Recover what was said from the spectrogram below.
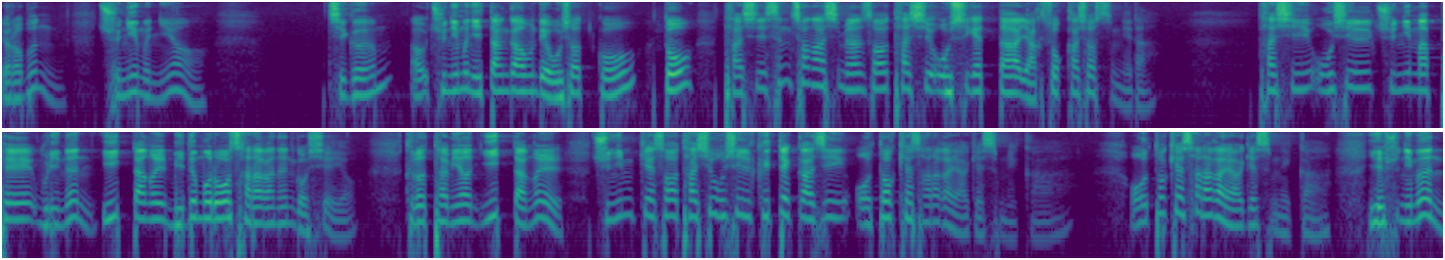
여러분, 주님은요, 지금 어, 주님은 이 땅 가운데 오셨고 또 다시 승천하시면서 다시 오시겠다 약속하셨습니다. 다시 오실 주님 앞에 우리는 이 땅을 믿음으로 살아가는 것이에요. 그렇다면 이 땅을 주님께서 다시 오실 그때까지 어떻게 살아가야겠습니까? 어떻게 살아가야겠습니까? 예수님은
